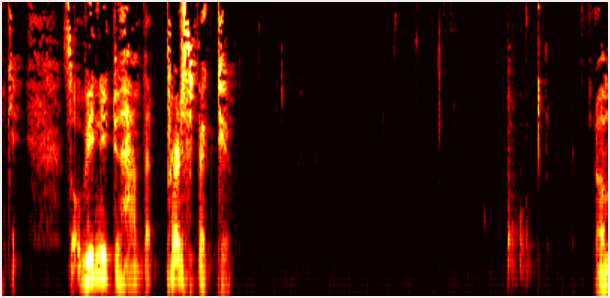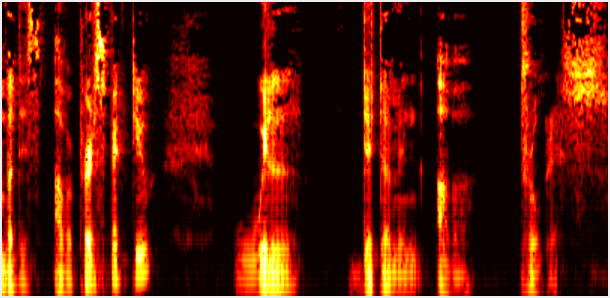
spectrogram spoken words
Okay. So we need to have that perspective. Remember this, our perspective will determine our progress.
